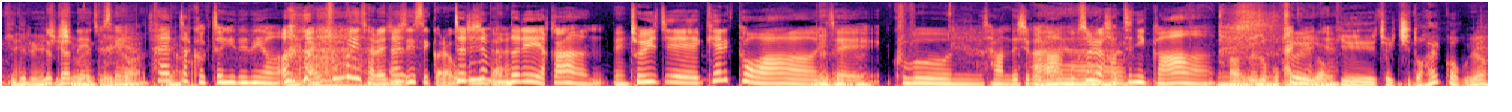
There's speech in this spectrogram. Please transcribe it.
기대를 네, 해주시면 될. 것 같아요. 살짝 걱정이 되네요. 네, 아니, 충분히 잘하실 아니, 수 있을 거라고 들으신 봅니다. 분들이 약간 네. 조이지의 캐릭터와 네네. 이제 구분이 잘안 되시거나 아. 목소리가 같으니까 음. 아 그래서 목소리 아니에요. 연기 저희 지도할 거고요.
